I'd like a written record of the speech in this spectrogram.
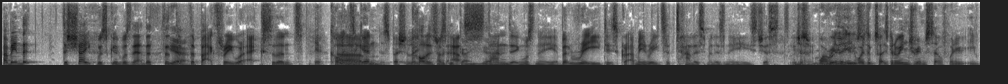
I mean, the, the shape was good, wasn't it? The, the, Yeah. the, the back three were excellent. Um, Yeah, Collins again, especially. Collins Had was a good game, yeah. outstanding, wasn't he? But Reid is great. I mean, Reid's a talisman, isn't he? He's just, you Just know, worried that he always looks like he's going to injure himself when he,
